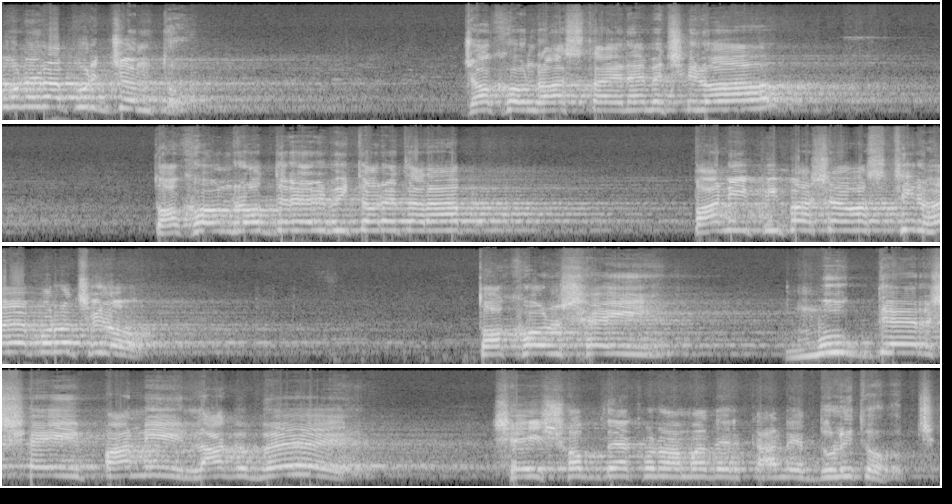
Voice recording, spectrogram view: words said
বোনেরা পর্যন্ত যখন রাস্তায় নেমেছিল, তখন রৌদ্রের ভিতরে তারা পানি পিপাসা অস্থির হয়ে পড়েছিল। তখন সেই মুখদের সেই পানি লাগবে, সেই শব্দ এখন আমাদের কানে দলিত হচ্ছে।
